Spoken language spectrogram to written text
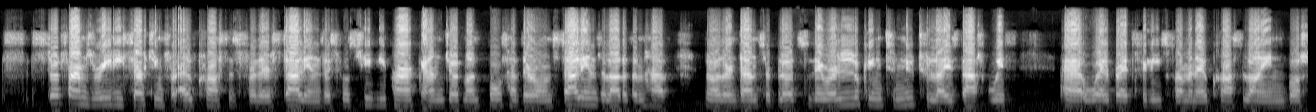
stud farms really searching for outcrosses for their stallions. I suppose Cheveley Park and Juddmonte both have their own stallions. A lot of them have Northern Dancer blood, so they were looking to neutralise that with uh, well-bred fillies from an outcross line. But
